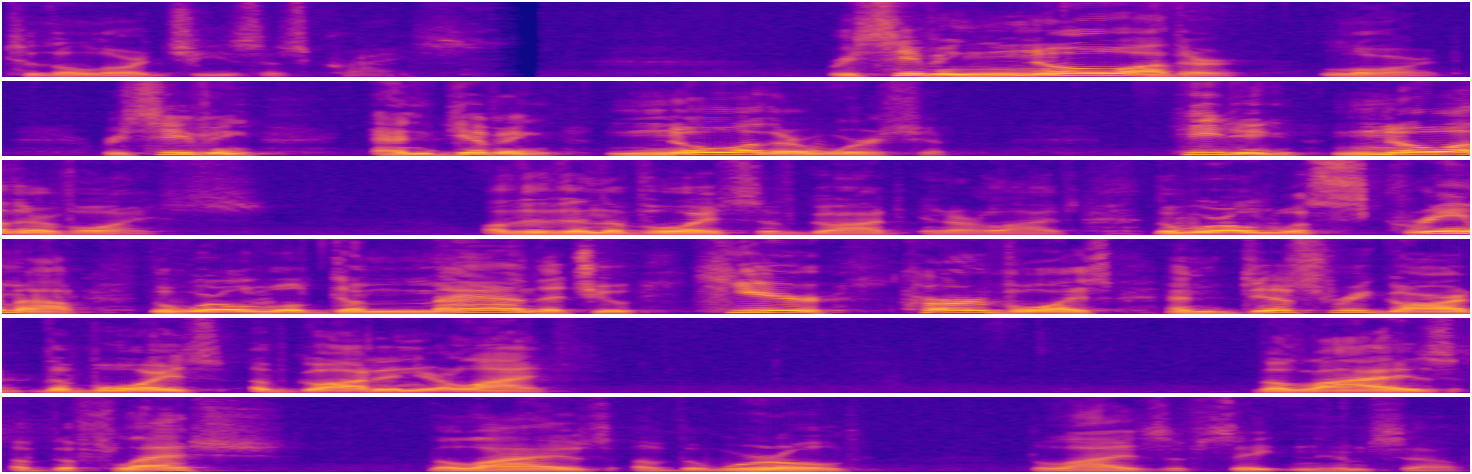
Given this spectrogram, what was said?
to the Lord Jesus Christ. Receiving no other Lord, receiving and giving no other worship, heeding no other voice other than the voice of God in our lives. The world will scream out, the world will demand that you hear her voice and disregard the voice of God in your life the lies of the flesh, the lies of the world, the lies of Satan himself.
